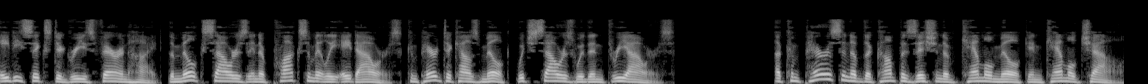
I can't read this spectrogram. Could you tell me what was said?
(86 degrees Fahrenheit), the milk sours in approximately 8 hours compared to cow's milk, which sours within 3 hours. A comparison of the composition of camel milk and camel chal,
